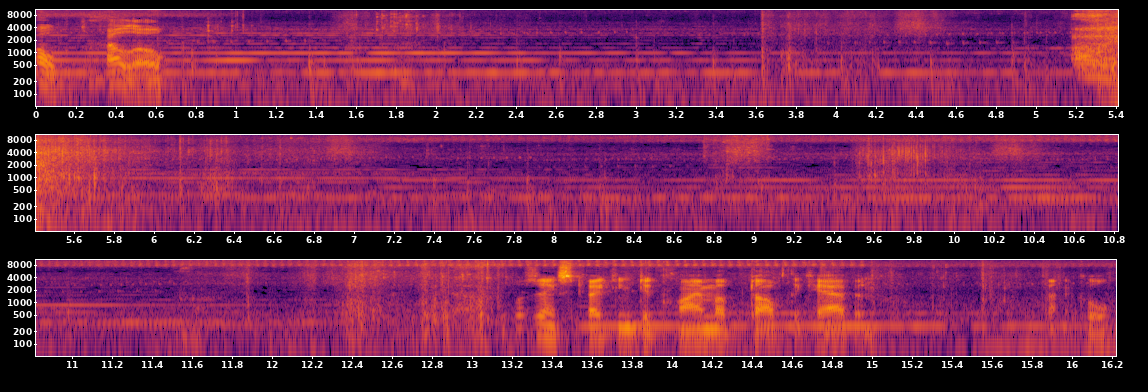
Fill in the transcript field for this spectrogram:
Oh, hello. Expecting to climb up top the cabin. Kinda cool.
